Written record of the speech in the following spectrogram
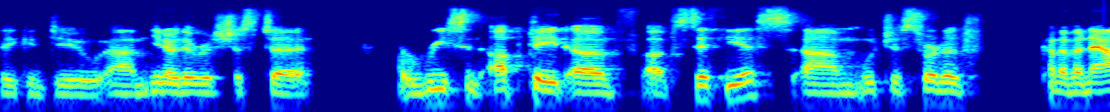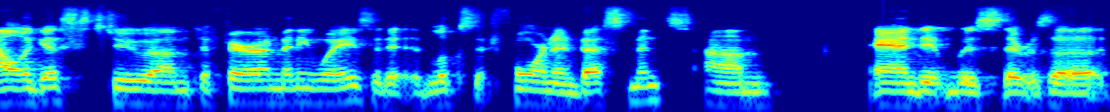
they could do. Um, you know, there was just a, a recent update of of CFIUS, which is sort of kind of analogous to to FARA in many ways. That it, it looks at foreign investments and it was there was a,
